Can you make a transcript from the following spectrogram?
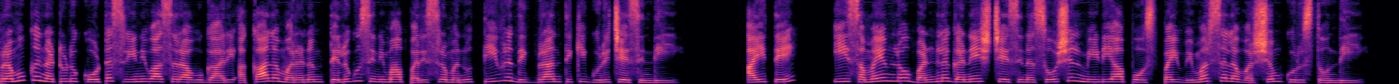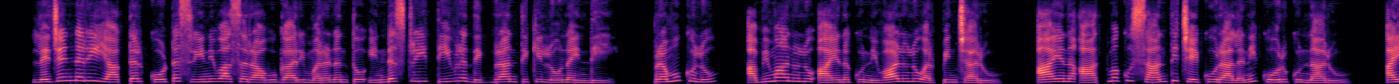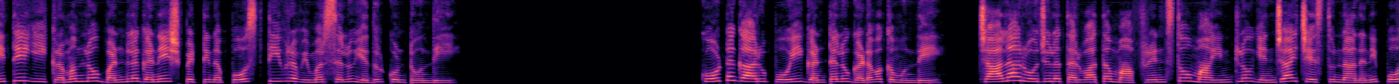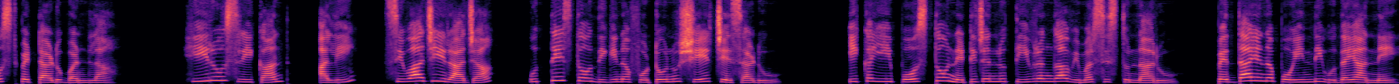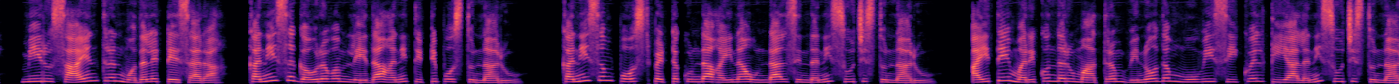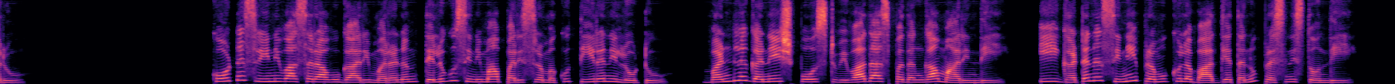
ప్రముఖ నటుడు కోట శ్రీనివాసరావు గారి అకాల మరణం తెలుగు సినిమా పరిశ్రమను తీవ్ర దిగ్భ్రాంతికి గురిచేసింది. అయితే ఈ సమయంలో బండ్ల గణేష్ చేసిన సోషల్ మీడియా పోస్ట్పై విమర్శల వర్షం కురుస్తోంది. లెజెండరీ యాక్టర్ కోట శ్రీనివాసరావు గారి మరణంతో ఇండస్ట్రీ తీవ్ర దిగ్భ్రాంతికి లోనైంది. ప్రముఖులు అభిమానులు ఆయనకు నివాళులు అర్పించారు. ఆయన ఆత్మకు శాంతి చేకూరాలని కోరుకున్నారు. అయితే ఈ క్రమంలో బండ్ల గణేష్ పెట్టిన పోస్ట్ తీవ్ర విమర్శలు ఎదుర్కొంటోంది. కోటగారు పోయి గంటలు గడవకముందే. చాలా రోజుల తర్వాత మా ఫ్రెండ్స్తో మా ఇంట్లో ఎంజాయ్ చేస్తున్నానని పోస్ట్ పెట్టాడు బండ్ల. హీరో శ్రీకాంత్ అలీ శివాజీ రాజా ఉత్తేజ్తో దిగిన ఫోటోను షేర్ చేశాడు. ఇక ఈ పోస్ట్తో నెటిజన్లు తీవ్రంగా విమర్శిస్తున్నారు. పెద్దాయన పోయింది ఉదయాన్నే. మీరు సాయంత్రం మొదలెట్టేశారా? కనీస గౌరవం లేదా అని తిట్టిపోస్తున్నారు. కనీసం పోస్ట్ పెట్టకుండా అయినా ఉండాల్సిందని సూచిస్తున్నారు. అయితే మరికొందరు మాత్రం వినోదం మూవీ సీక్వెల్ తీయాలని సూచిస్తున్నారు. కోట శ్రీనివాసరావు గారి మరణం తెలుగు సినిమా పరిశ్రమకు తీరని లోటు. బండ్ల గణేష్ పోస్ట్ వివాదాస్పదంగా మారింది. ఈ ఘటన సినీ ప్రముఖుల బాధ్యతను ప్రశ్నిస్తోంది.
